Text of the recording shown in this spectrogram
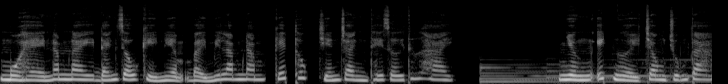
Mùa hè năm nay đánh dấu kỷ niệm 75 năm kết thúc chiến tranh thế giới thứ hai nhưng ít người trong chúng ta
